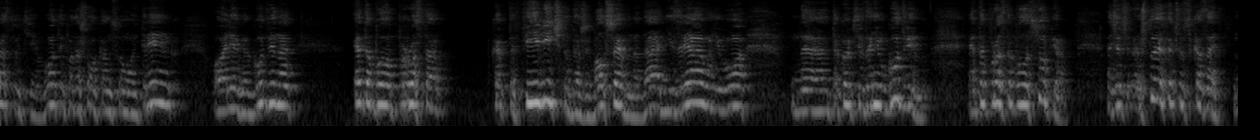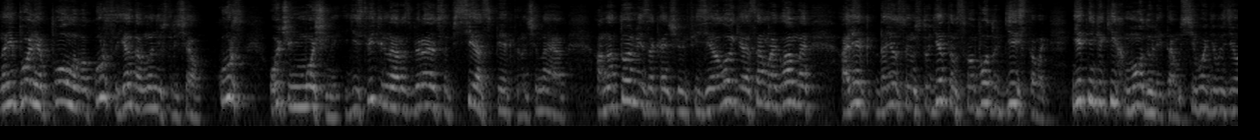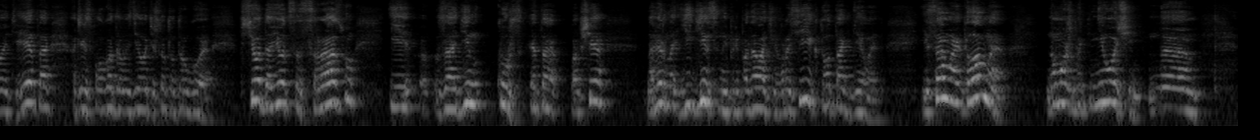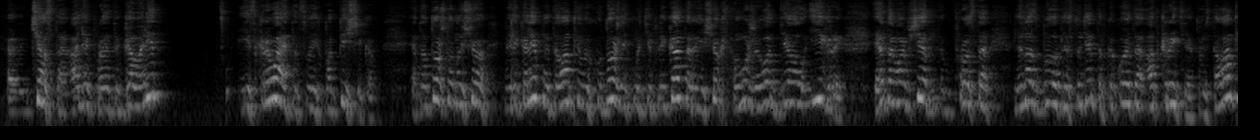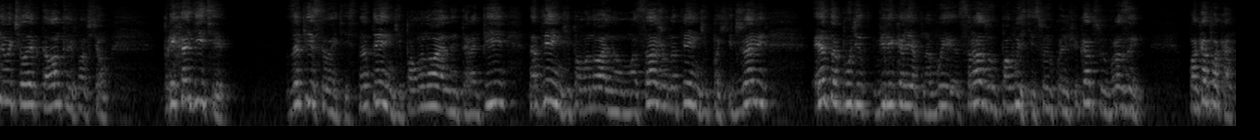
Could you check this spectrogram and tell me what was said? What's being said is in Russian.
здравствуйте. Вот и подошел к концу мой тренинг у Олега Гудвина. Это было просто как-то феерично даже, волшебно, да, не зря у него э, такой псевдоним Гудвин. Это просто было супер. Значит, что я хочу сказать. Наиболее полного курса я давно не встречал. Курс очень мощный. И действительно разбираются все аспекты, начиная от анатомии, заканчивая физиологией. А самое главное, Олег дает своим студентам свободу действовать. Нет никаких модулей, там, сегодня вы сделаете это, а через полгода вы сделаете что-то другое. Все дается сразу и за один курс. Это вообще, наверное, единственный преподаватель в России, кто так делает. И самое главное, но может быть не очень э, э, часто Олег про это говорит и скрывает от своих подписчиков, это то, что он еще великолепный, талантливый художник, мультипликатор, и еще к тому же он делал игры. Это вообще просто для нас было, для студентов, какое-то открытие. То есть талантливый человек, талантлив во всем. Приходите, записывайтесь на тренинги по мануальной терапии, на тренинги по мануальному массажу, на тренинги по хиджаме. Это будет великолепно. Вы сразу повысите свою квалификацию в разы. Пока-пока.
